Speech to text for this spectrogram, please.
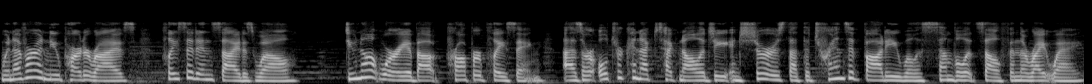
Whenever a new part arrives, place it inside as well. Do not worry about proper placing, as our UltraConnect technology ensures that the transit body will assemble itself in the right way.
